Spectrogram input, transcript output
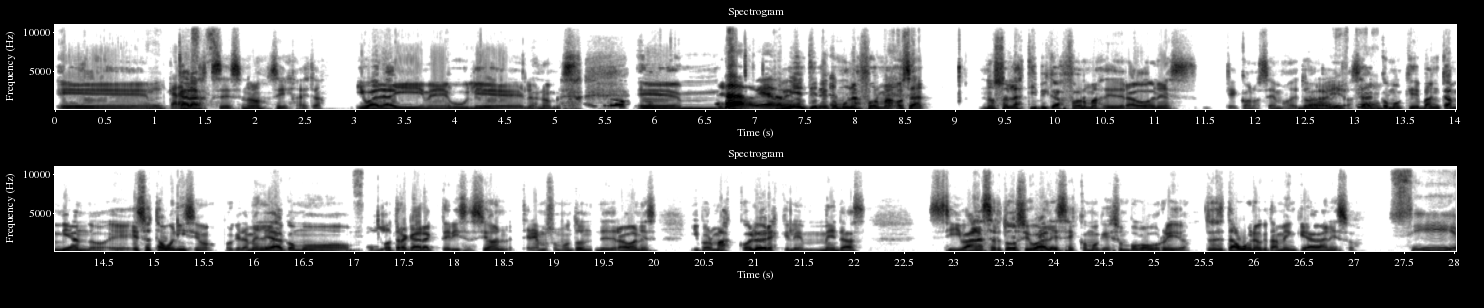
eh, Caraxes, ¿no? Sí, ahí está. Igual ahí me googleé los nombres. Em, ah, también tiene como una forma, o sea, no son las típicas formas de dragones que conocemos de toda la vida. O sea, como que van cambiando. Eh, eso está buenísimo, porque también le da como otra caracterización. Tenemos un montón de dragones y por más colores que les metas, si van a ser todos iguales, es como que es un poco aburrido. Entonces está bueno que también que hagan eso. Sí,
